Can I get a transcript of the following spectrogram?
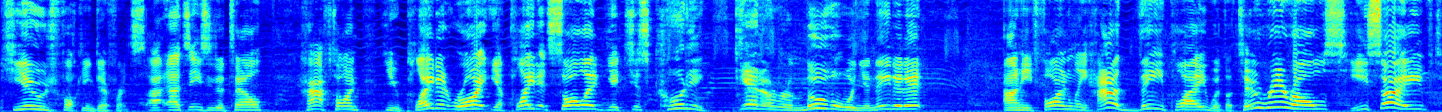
Huge fucking difference. Uh, that's easy to tell. Halftime, you played it right, you played it solid, you just couldn't get a removal when you needed it. And he finally had the play with the two rerolls he saved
